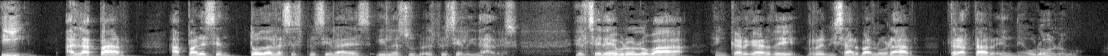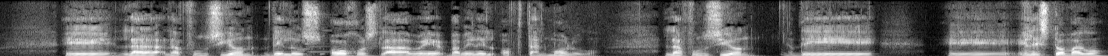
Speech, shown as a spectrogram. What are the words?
Y a la par aparecen todas las especialidades y las subespecialidades. El cerebro lo va encargar de revisar, valorar, tratar el neurólogo. Eh, la, función de los ojos la a, va a ver el oftalmólogo. La función de eh, el estómago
